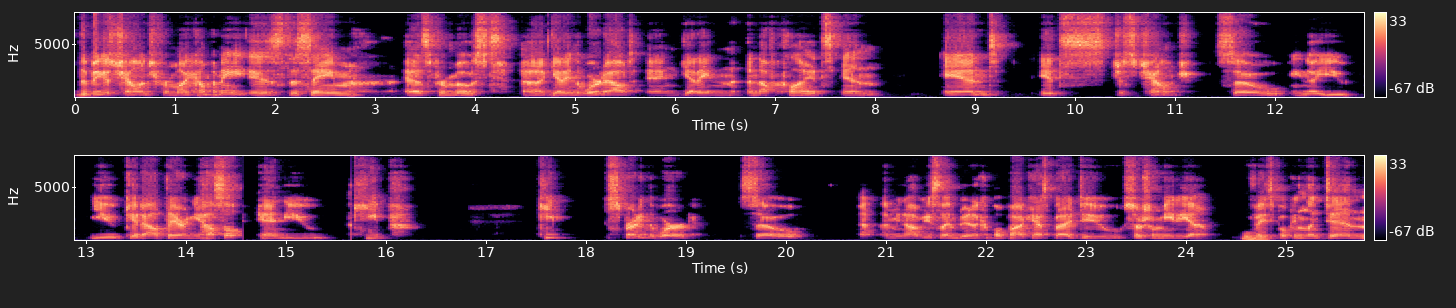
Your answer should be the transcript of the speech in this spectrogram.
the biggest challenge for my company is the same as for most uh, getting the word out and getting enough clients in. And it's just a challenge. So, you know, you you get out there and you hustle and you keep keep spreading the word. So, I mean, obviously, I'm doing a couple of podcasts, but I do social media, mm-hmm. Facebook and LinkedIn.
